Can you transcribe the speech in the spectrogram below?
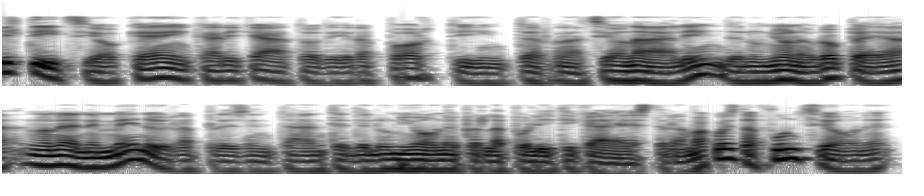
il tizio che è incaricato dei rapporti internazionali dell'Unione Europea non è nemmeno il rappresentante dell'Unione per la politica estera, ma questa funzione,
